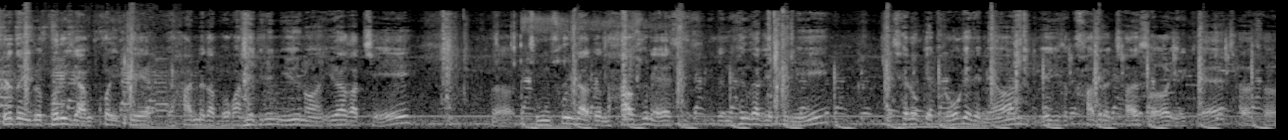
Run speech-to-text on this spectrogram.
그래도 이걸 버리지 않고 이렇게 함에다 보관해 주는 이유는 이와 같이 어, 중순이라든 하순에 이런 행사 제품이 새롭게 들어오게 되면 여기서 카드를 찾아서 이렇게 찾아서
